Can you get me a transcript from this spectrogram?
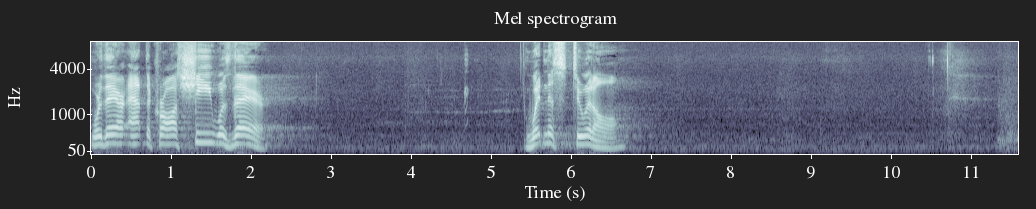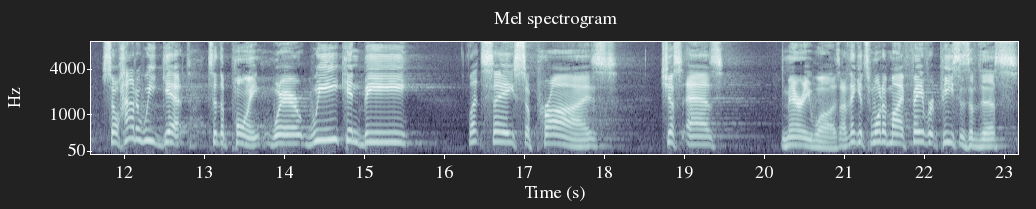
were there at the cross. She was there. Witness to it all. So, how do we get to the point where we can be, let's say, surprised just as Mary was? I think it's one of my favorite pieces of this.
